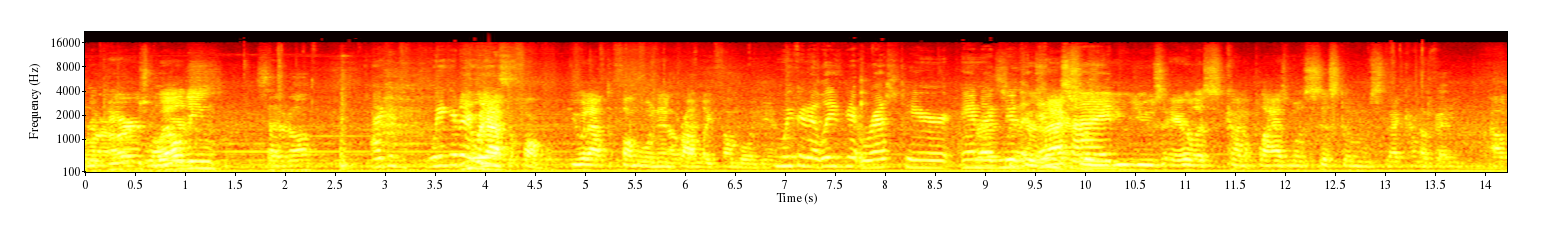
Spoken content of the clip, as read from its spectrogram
Or repairs, welding. Set it off. I could. We could You would have to fumble. You would have to fumble and then Okay. probably fumble again. We could at least get rest here, and I Rest can do the inside. Because actually, you use airless kind of plasma systems, that kind of Okay. thing, out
